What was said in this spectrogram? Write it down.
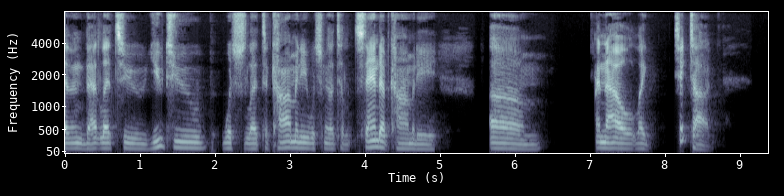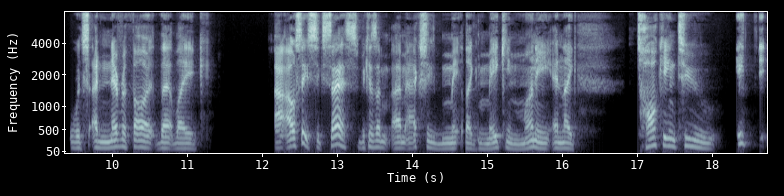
and then that led to YouTube, which led to comedy, which led to stand-up comedy, um, and now like TikTok, which I never thought that like I- I'll say success because I'm I'm actually ma- like making money and like talking to it. it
